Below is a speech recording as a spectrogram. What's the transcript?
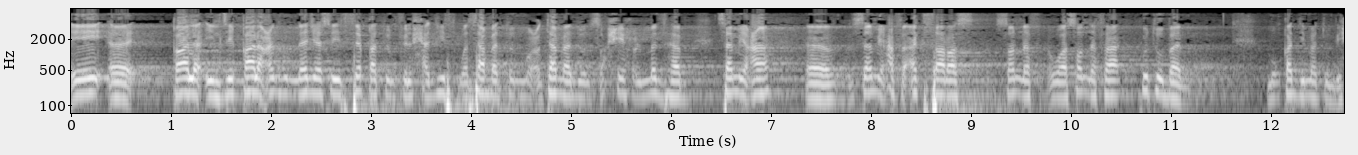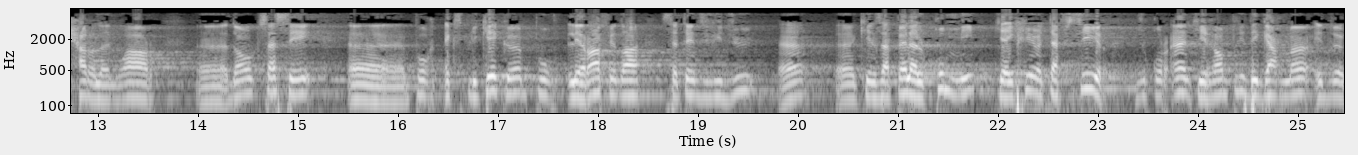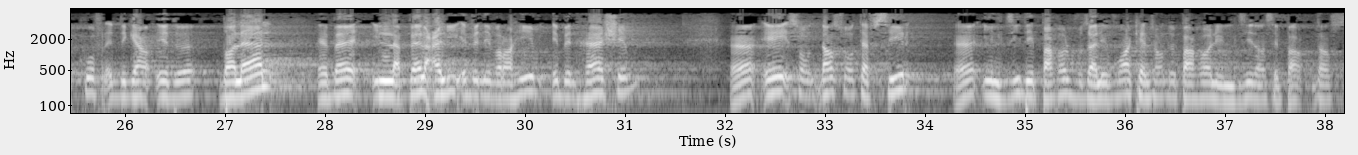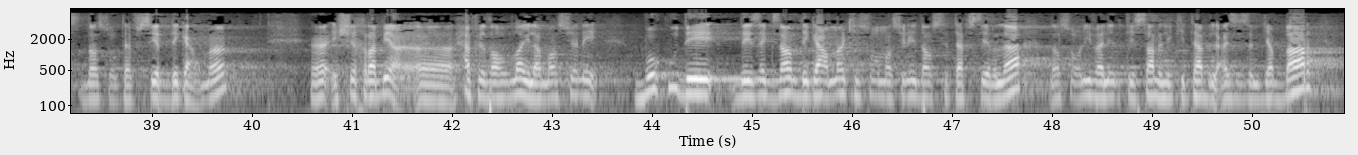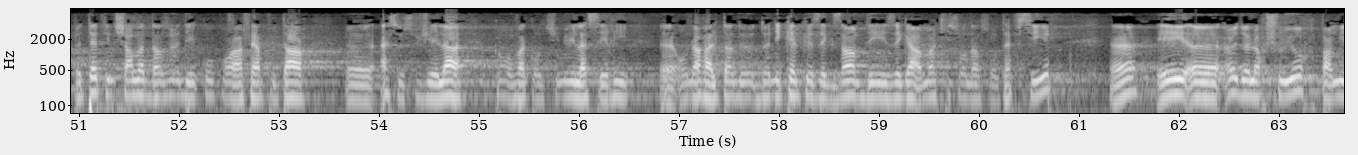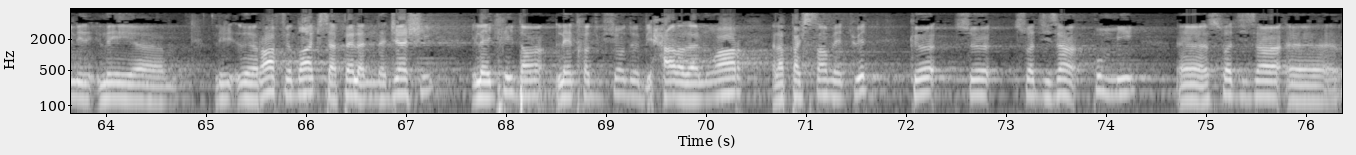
et euh, قال il dit قال عنه النجسي ثقة في الحديث وثبت معتمد صحيح المذهب سمع سمع فأكثر صنف وصنف كتبا مقدمة بحر الأنوار donc ça c'est euh, pour expliquer que pour les Rafida cet individu hein, euh, qu'ils appellent Al-Qummi, qui a écrit un tafsir du Coran qui est rempli d'égarements et de kufr et de, et de dalal, eh ben, il l'appelle Ali ibn Ibrahim ibn Hashim, hein, et son, dans son tafsir, hein, il dit des paroles, vous allez voir quel genre de paroles il dit dans, ses, dans, dans son tafsir d'égarement, hein, et Sheikh Rabi' euh, il a mentionné beaucoup des, des exemples d'égarements qui sont mentionnés dans ce tafsir-là, dans son livre Al-Intisar, al-Kitab al-Aziz al-Jabbar, peut-être, Inch'Allah, dans un des cours qu'on va faire plus tard euh, à ce sujet-là, quand on va continuer la série, euh, on aura le temps de donner quelques exemples des égarements qui sont dans son tafsir. Hein, et euh, un de leurs chouyours, parmi les, les, euh, les, les qui s'appelle Al-Najashi, il a écrit dans l'introduction de Bihar al-Anwar, à la page 128, que ce soi-disant Qummi, euh, soi-disant euh,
